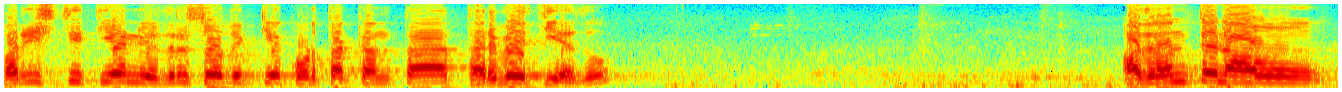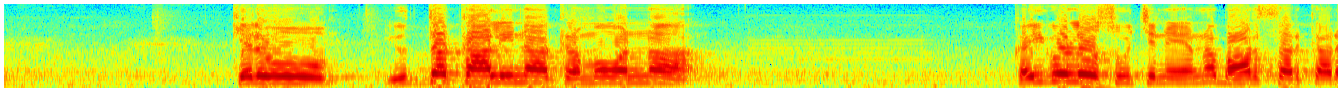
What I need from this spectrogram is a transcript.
ಪರಿಸ್ಥಿತಿಯನ್ನು ಎದುರಿಸೋದಕ್ಕೆ ಕೊಡ್ತಕ್ಕಂಥ ತರಬೇತಿ ಅದು. ಅದರಂತೆ ನಾವು ಕೆಲವು ಯುದ್ಧಕಾಲೀನ ಕ್ರಮವನ್ನು ಕೈಗೊಳ್ಳುವ ಸೂಚನೆಯನ್ನು ಭಾರತ ಸರ್ಕಾರ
